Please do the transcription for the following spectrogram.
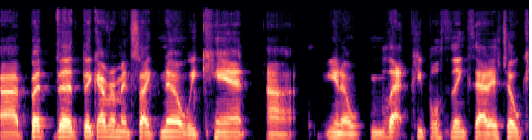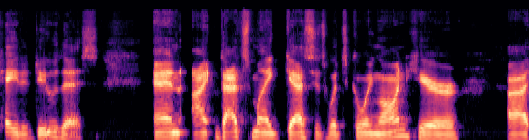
uh, but the the government's like, no, we can't. Uh, you know, let people think that it's okay to do this. And I that's my guess is what's going on here. Uh,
